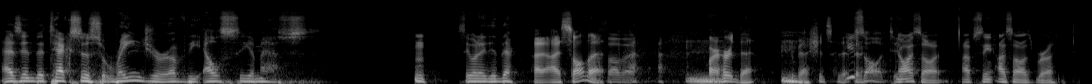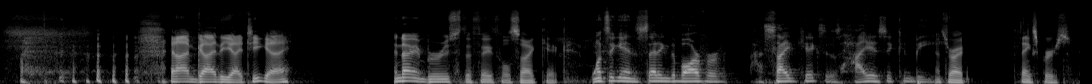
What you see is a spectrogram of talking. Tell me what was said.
as in the Texas Ranger of the LCMS. Hmm. See what I did there? I, I saw that. I saw that. Or I heard that. Maybe I should say that. You there. saw it too. No, I saw it. I've seen. I saw his breath. And I'm Guy, the IT guy. And I am Bruce, the faithful sidekick. Once again, setting the bar for sidekicks as high as it can be. That's right. Thanks, Bruce.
